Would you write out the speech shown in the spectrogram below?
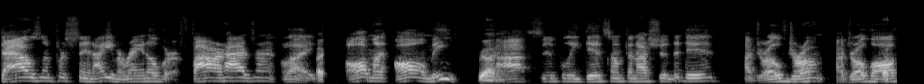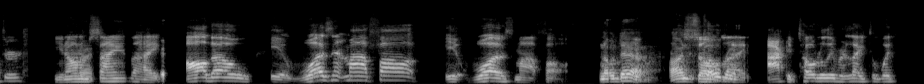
Thousand percent. I even ran over a fire hydrant. Like right. all my, all me. Right. I simply did something I shouldn't have did. I drove drunk. I drove altered. You know what right. I'm saying? Like, although it wasn't my fault, it was my fault. No doubt. I so totally. like I could totally relate to what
